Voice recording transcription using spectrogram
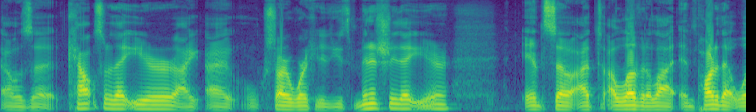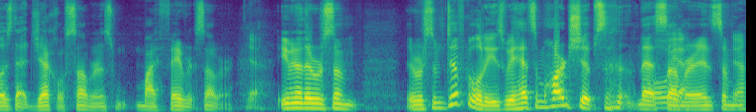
I was a counselor that year. I, I started working in youth ministry that year. And so I, I love it a lot. And part of that was that Jekyll summer is my favorite summer. Yeah. Even though there were some there were some difficulties, we had some hardships that Oh, summer yeah. and some Yeah.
